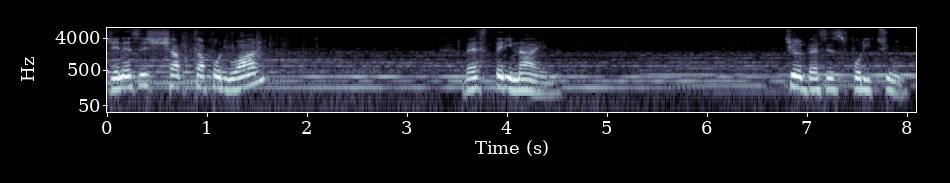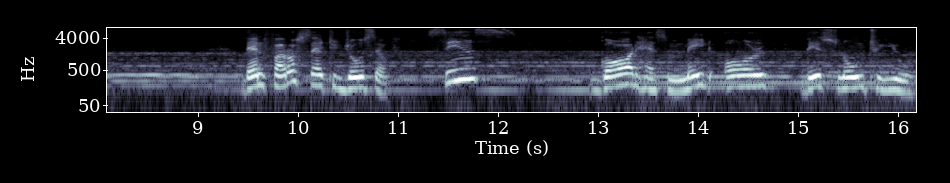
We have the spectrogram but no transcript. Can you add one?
Genesis chapter 41, verse 39 till verses 42. Then Pharaoh said to Joseph, Since God has made all this known to you,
